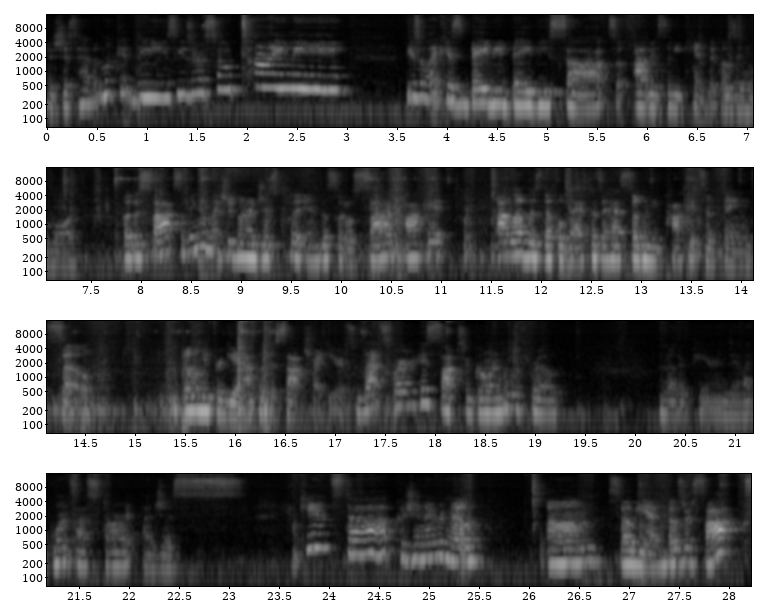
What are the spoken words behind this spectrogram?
It's just have habit. Look at these. These are so tiny. These are like his baby, baby socks. Obviously, he can't fit those anymore. But the socks, I think I'm actually going to just put in this little side pocket I love this duffel bag because it has so many pockets and things. So don't let me forget, I put the socks right here. So that's where his socks are going. I'm gonna throw another pair in there. Like once I start, I just can't stop because you never know. Um, so yeah, those are socks.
